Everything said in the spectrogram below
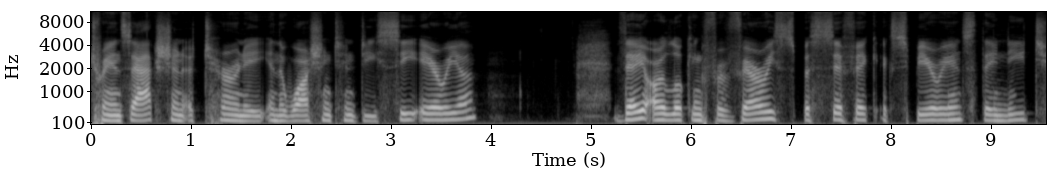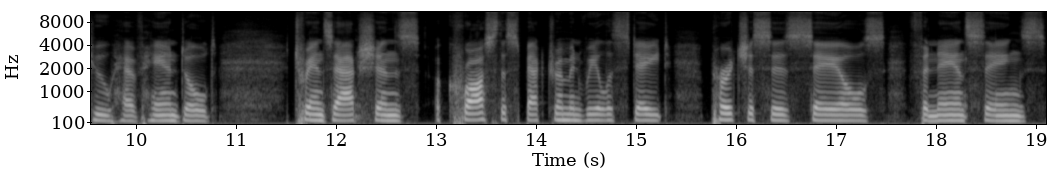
transaction attorney in the Washington, D.C. area. They are looking for very specific experience. They need to have handled transactions across the spectrum in real estate purchases, sales, financings,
